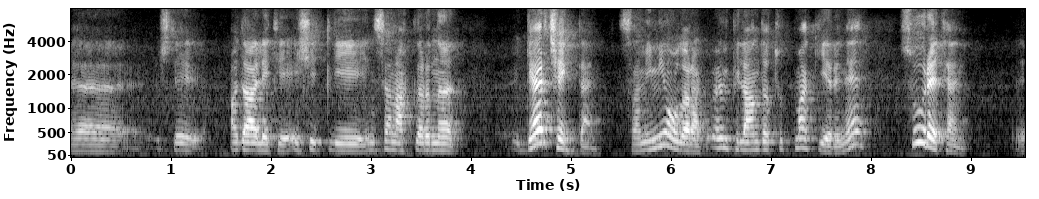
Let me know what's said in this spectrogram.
e, işte adaleti, eşitliği, insan haklarını gerçekten samimi olarak ön planda tutmak yerine sureten e,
